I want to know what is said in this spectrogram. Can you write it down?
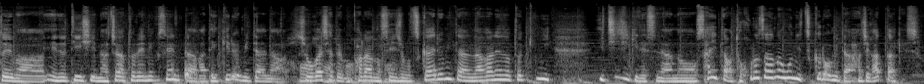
例えば NTC ナチュラルトレーニングセンターができるみたいな障害者でもパラの選手も使えるみたいな流れの時に一時期ですねあの埼玉所沢の方に作ろうみたいな話があったわけですよ。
